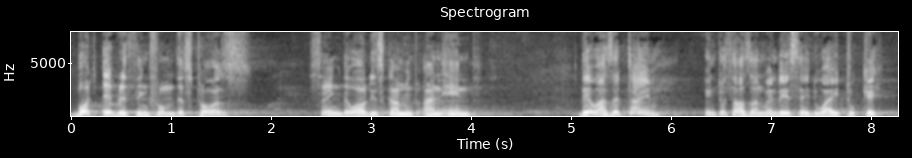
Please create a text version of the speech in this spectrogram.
bought everything from the stores, saying the world is coming to an end. There was a time in 2000 when they said Y2K.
